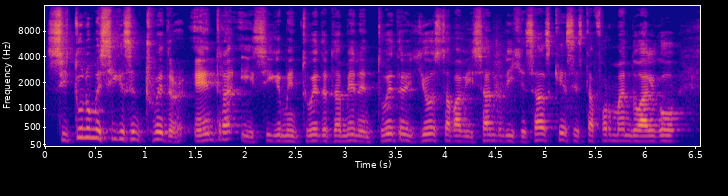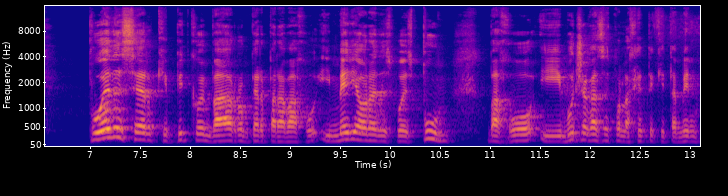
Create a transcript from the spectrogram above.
Si tú no me sigues en Twitter, entra y sígueme en Twitter también. En Twitter yo estaba avisando, dije, ¿sabes qué? Se está formando algo. Puede ser que Bitcoin va a romper para abajo y media hora después, ¡pum!, bajó y muchas gracias por la gente que también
